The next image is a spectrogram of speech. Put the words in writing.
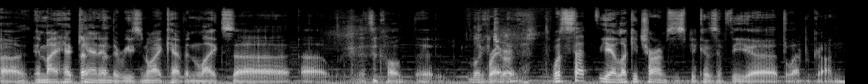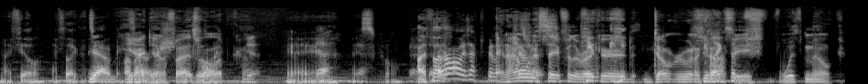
uh, in my head canon, the reason why Kevin likes uh, uh what's it called the Lucky Right. Charms. What's that? Yeah, Lucky Charms is because of the uh the leprechaun. I feel I feel like that's Yeah, what it He is. Identifies that's with a leprechaun. Yeah. Yeah, yeah, Yeah, that's cool. I thought don't always have to be like And I want to say for the He- record, don't ruin a coffee a- with milk.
